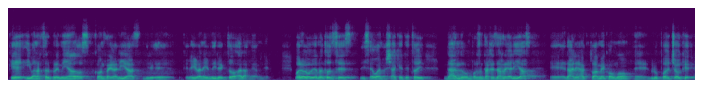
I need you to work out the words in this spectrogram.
que iban a ser premiados con regalías eh, que le iban a ir directo a las megamineras. Bueno, el gobierno entonces dice, bueno, ya que te estoy dando un porcentaje de esas regalías, eh, dale, actuame como grupo de choque,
